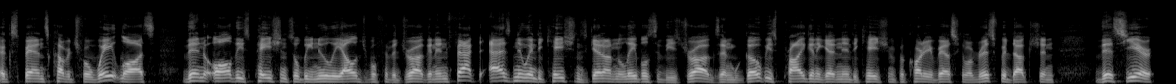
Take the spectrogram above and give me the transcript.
expands coverage for weight loss, then all these patients will be newly eligible for the drug. And in fact, as new indications get on the labels of these drugs, and Wegovy is probably going to get an indication for cardiovascular risk reduction this year,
